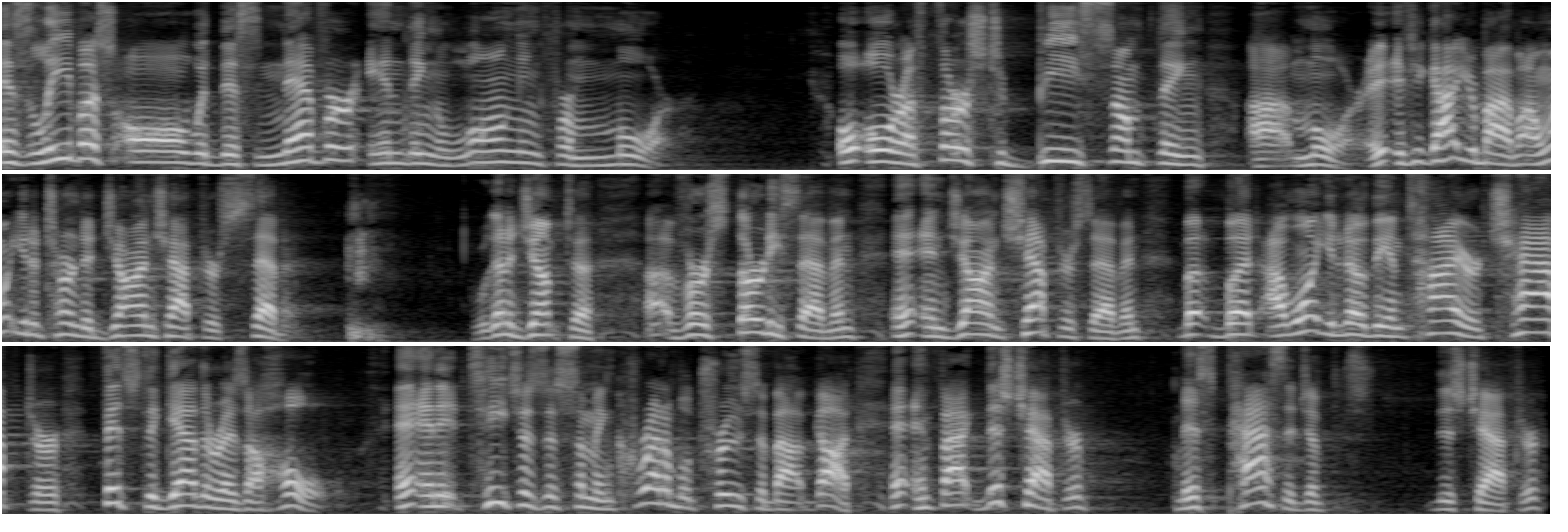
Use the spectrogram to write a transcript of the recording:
is leave us all with this never ending longing for more or, or a thirst to be something uh, more. If you got your Bible, I want you to turn to John chapter 7. We're going to jump to uh, verse 37 in, in, John chapter 7, but, but I want you to know the entire chapter fits together as a whole and it teaches us some incredible truths about God. In fact, this chapter, this passage of this chapter,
